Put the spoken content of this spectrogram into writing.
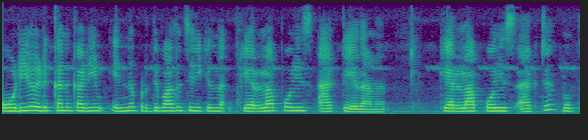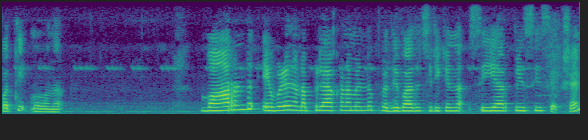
ഓഡിയോ എടുക്കാൻ കഴിയും എന്ന് പ്രതിപാദിച്ചിരിക്കുന്ന കേരള പോലീസ് ആക്ട് ഏതാണ്? കേരള പോലീസ് ആക്ട് മുപ്പത്തി മൂന്ന് വാറണ്ട് എവിടെ നടപ്പിലാക്കണമെന്ന് പ്രതിപാദിച്ചിരിക്കുന്ന C R P C section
